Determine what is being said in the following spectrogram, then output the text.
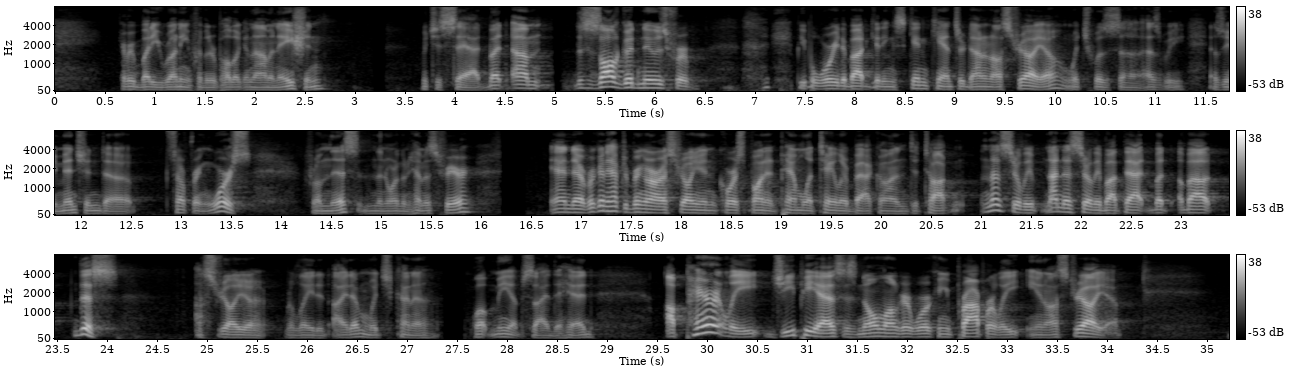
everybody running for the Republican nomination, which is sad. But um, this is all good news for people worried about getting skin cancer down in Australia, which was, uh, as we as we mentioned, uh, suffering worse from this in the Northern Hemisphere. And uh, we're going to have to bring our Australian correspondent Pamela Taylor back on to talk necessarily not necessarily about that, but about this Australia-related item, which kind of whooped me upside the head. Apparently, GPS is no longer working properly in Australia.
